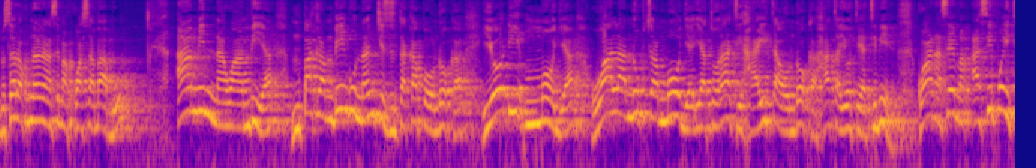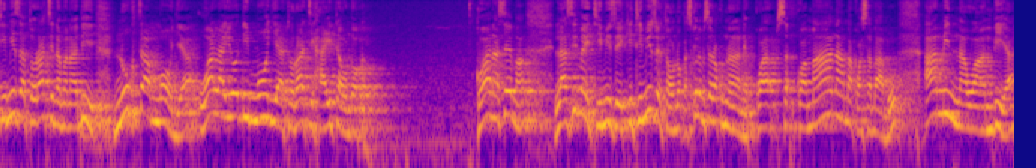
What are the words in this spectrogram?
Mstari wa 18 anasema kwa sababu amin nawaambia mpaka mbingu na nchi zitakapoondoka yodi mmoja wala nukta moja ya torati haitaondoka hata yote yatimie. Kwa anasema asipoitimiza torati na manabii nukta moja wala yodi moja ya torati haitaondoka. Kwa anasema lazima itimizwe ikitimizwa itaondoka. Sikule mstari wa 18 kwa, kwa maana ama kwa sababu amin nawaambia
